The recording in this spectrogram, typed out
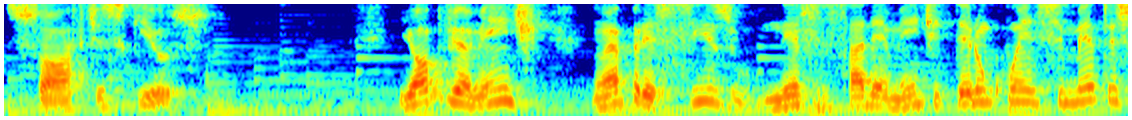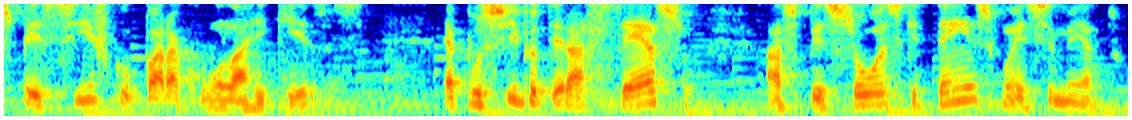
soft skills. E obviamente, não é preciso necessariamente ter um conhecimento específico para acumular riquezas. É possível ter acesso às pessoas que têm esse conhecimento.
